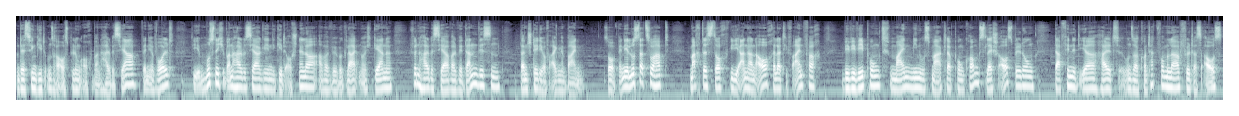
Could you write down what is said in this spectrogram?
Und deswegen geht unsere Ausbildung auch über ein halbes Jahr, wenn ihr wollt. Die muss nicht über ein halbes Jahr gehen, die geht auch schneller, aber wir begleiten euch gerne für ein halbes Jahr, weil wir dann wissen, dann steht ihr auf eigenen Beinen. So, wenn ihr Lust dazu habt, macht es doch wie die anderen auch relativ einfach www.mein-makler.com slash Ausbildung. Da findet ihr halt unser Kontaktformular, füllt das aus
